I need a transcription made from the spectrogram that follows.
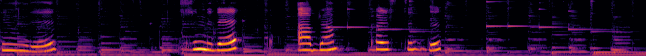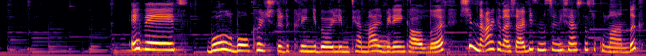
Şimdi şimdi de ablam karıştırdı. Evet. Bol bol karıştırdık rengi böyle mükemmel bir renk aldı. Şimdi arkadaşlar biz mısır nişastası kullandık.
